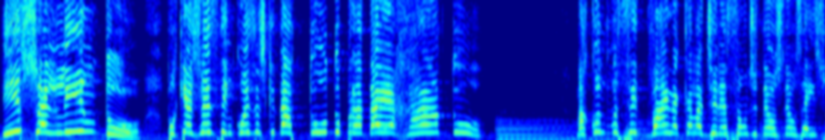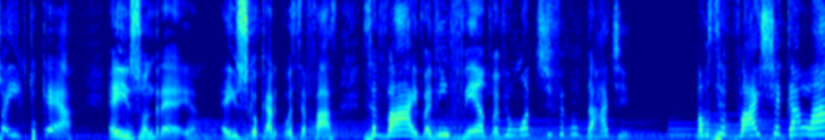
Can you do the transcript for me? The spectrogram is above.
Isso é lindo, porque às vezes tem coisas que dá tudo para dar errado. Mas quando você vai naquela direção de Deus, Deus é isso aí que tu quer? É isso, Andréia. É isso que eu quero que você faça. Você vai, vai vir vento, vai vir um monte de dificuldade. Mas você vai chegar lá.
